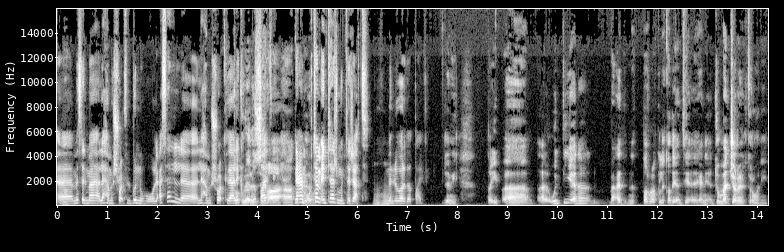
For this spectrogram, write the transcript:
آه، مثل ما لها مشروع في البن والعسل آه، لها مشروع كذلك في الورد الطائفي نعم وتم إنتاج منتجات. من الورد الطائفي جميل. طيب آه آه، ودي أنا بعد نتطرق لقضية انت يعني أنتم متجر إلكتروني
